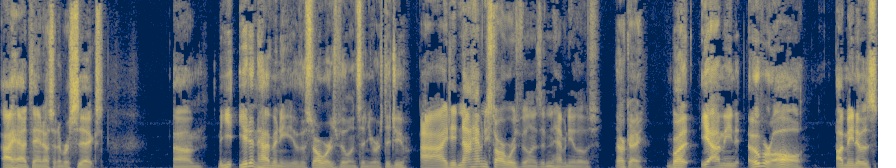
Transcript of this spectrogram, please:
I had Thanos at number six. Um, you, you didn't have any of the Star Wars villains in yours, did you? I did not have any Star Wars villains. I didn't have any of those. Okay, but yeah, I mean, overall, I mean, it was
